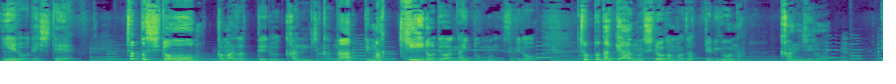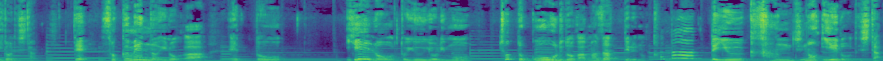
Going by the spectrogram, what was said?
イエローでして、ちょっと白が混ざってる感じかなって、真っ黄色ではないと思うんですけど、ちょっとだけあの白が混ざってるような感じの色でした。で、側面の色が、えっと、イエローというよりも、ちょっとゴールドが混ざってるのかなっていう感じのイエローでした。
